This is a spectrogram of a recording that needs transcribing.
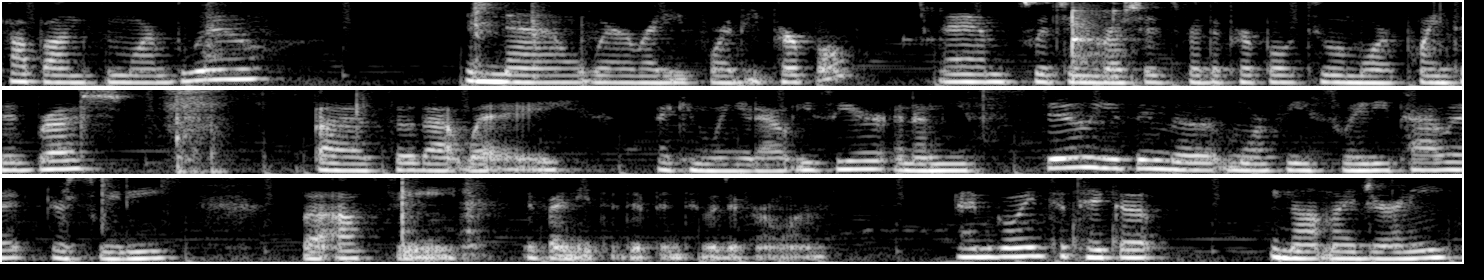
Pop on some more blue. And now we're ready for the purple. I am switching brushes for the purple to a more pointed brush. Uh, so that way I can wing it out easier. And I'm still using the Morphe Sweetie palette, or Saweetie, but I'll see if I need to dip into a different one. I'm going to pick up Not My Journey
